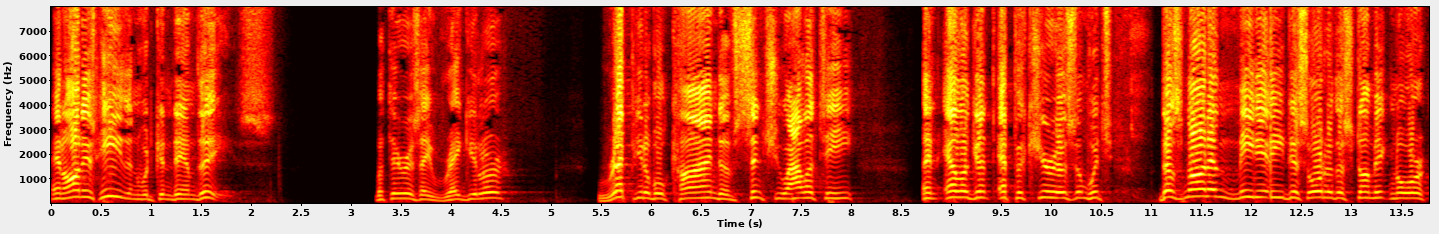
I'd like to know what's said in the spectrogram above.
An honest heathen would condemn these. But there is a regular, reputable kind of sensuality and elegant epicurism which does not immediately disorder the stomach nor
